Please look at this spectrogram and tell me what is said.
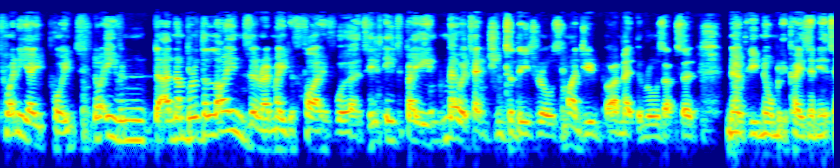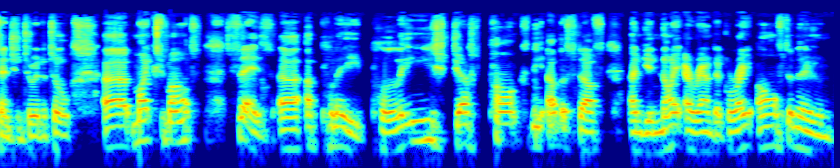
28 points, not even a number of the lines that are made of five words. He's, paying no attention to these rules. Mind you, I met the rules up, so nobody normally pays any attention to it at all. Uh, Mike Smart says, uh, a plea, please just park the other stuff and unite around a great afternoon.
